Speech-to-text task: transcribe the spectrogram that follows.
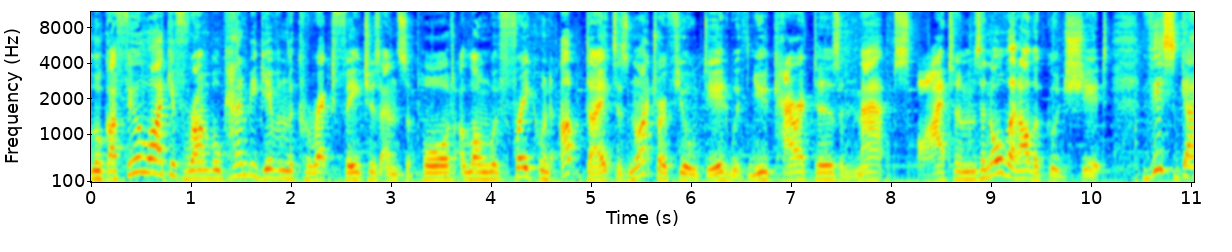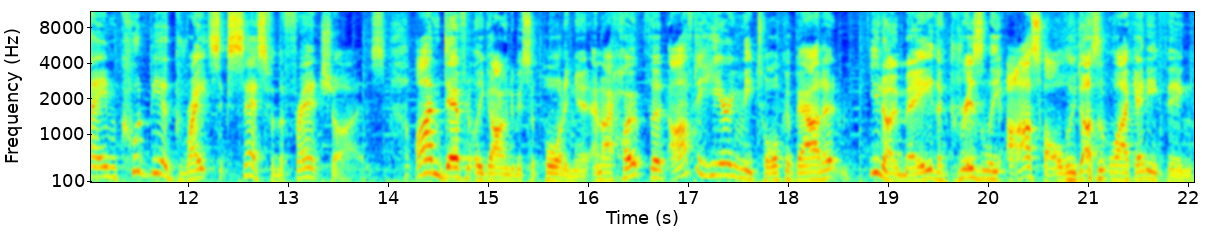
Look, I feel like if Rumble can be given the correct features and support, along with frequent updates as Nitro Fuel did with new characters and maps, items, and all that other good shit, this game could be a great success for the franchise. I'm definitely going to be supporting it, and I hope that after hearing me talk about it, you know me, the grizzly asshole who doesn't like anything,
